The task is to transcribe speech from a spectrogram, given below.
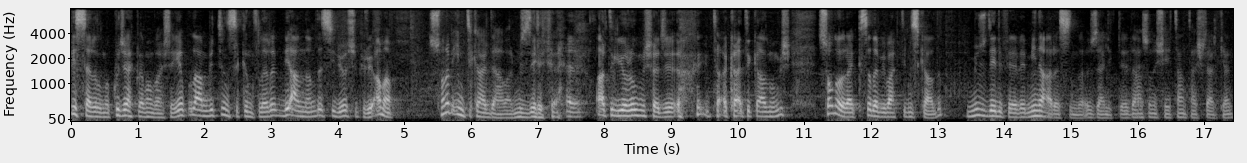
Bir sarılma, kucaklama başlıyor. Yapılan bütün sıkıntıları bir anlamda siliyor, süpürüyor. Ama sonra bir intikal daha var Müzdelife. Artık yorulmuş hacı, takati kalmamış. Son olarak kısa da bir vaktimiz kaldı. Müzdelife ve Mina arasında özellikle daha sonra şeytan taşlarken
